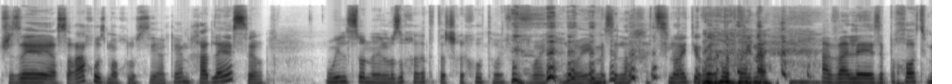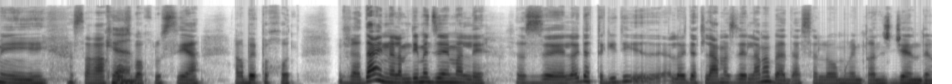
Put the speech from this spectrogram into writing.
שזה עשרה אחוז מהאוכלוסייה, כן? אחד לעשר. ווילסון, אני לא זוכרת את השכיחות, אוי ואבוי, אלוהים, איזה לחץ, לא הייתי עוברת את הבחינה. אבל אה, זה פחות מעשרה אחוז כן. באוכלוסייה, הרבה פחות. ועדיין מלמדים את זה מלא. אז אה, לא יודעת, תגידי, אה, לא יודעת למה זה, למה בהדסה לא אומרים טרנסג'נדר?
